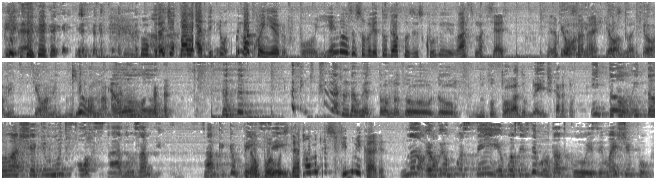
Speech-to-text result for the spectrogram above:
o Blade é baladeiro e maconheiro, pô. E ainda usa sobretudo óculos escuros e artes marciais. Melhor Que homem, né? personagem Que homem, que homem, que homem. Não Que homem. É um humor. Assim, o que você acham do retorno do, do, do tutor lá do Blade, cara? Então, então eu achei aquilo muito forçado, sabe? Sabe o que, que eu pensei? Não, pô, eu gostei alma desse filme, cara. Não, eu, eu gostei, eu gostei de ter voltado com o Weasley, mas tipo,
